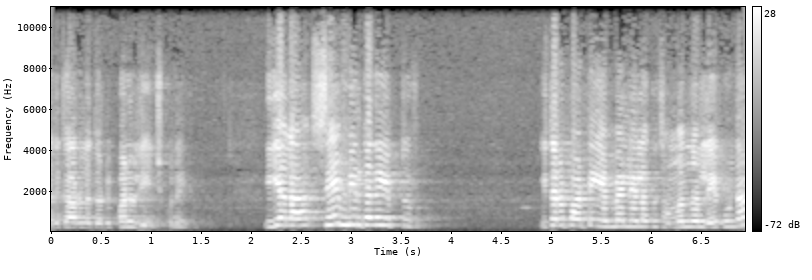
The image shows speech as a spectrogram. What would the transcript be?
అధికారులతోటి పనులు చేయించుకునేది. ఇవాళ సేమ్ మీరు కదా చెప్తున్నారు ఇతర పార్టీ ఎమ్మెల్యేలకు సంబంధం లేకుండా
